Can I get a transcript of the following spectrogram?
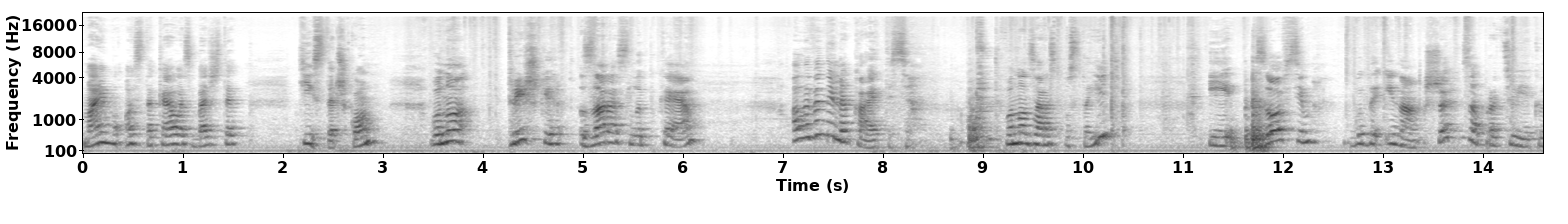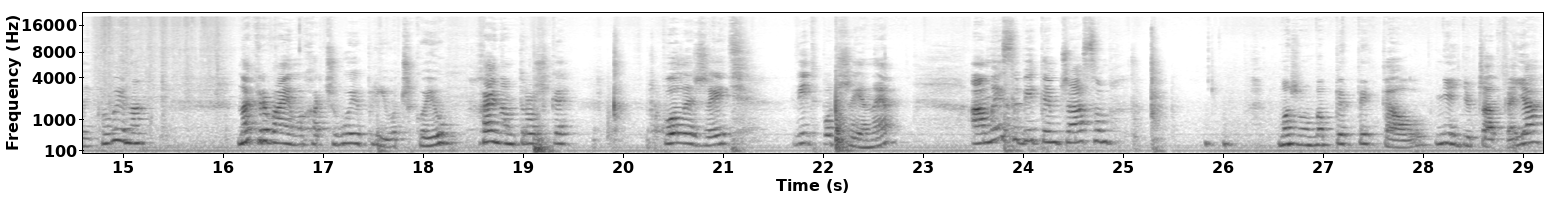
маємо ось таке ось, бачите, тістечко. Воно трішки зараз липке, але ви не лякайтеся. От, воно зараз постоїть і зовсім буде інакше. Запрацює клейковина. Накриваємо харчовою плівочкою. Хай нам трошки полежить, відпочине. А ми собі тим часом можемо пити каву. Ні, дівчатка, я,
